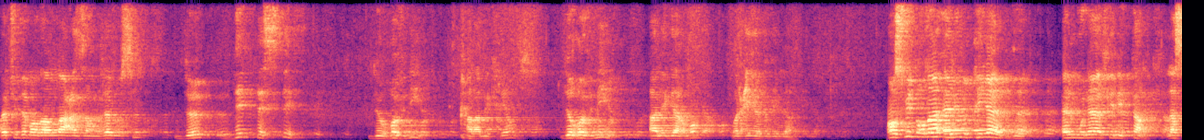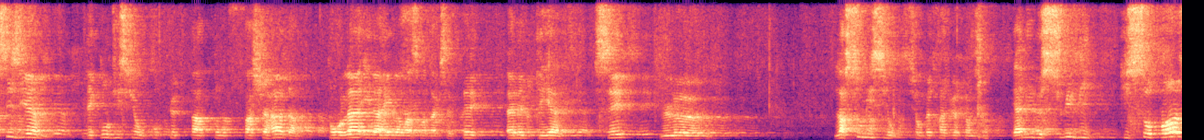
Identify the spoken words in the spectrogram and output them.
ben tu demandes à Allah Azzawajal aussi de détester, de revenir à la mécréance, de revenir à l'égarement. Ensuite, on a al-qiyad, la sixième des conditions pour que ta, ton, ta shahada, ton la ilaha illallah soit accepté, c'est le, la soumission, si on peut traduire comme ça. Il y a le suivi qui s'oppose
